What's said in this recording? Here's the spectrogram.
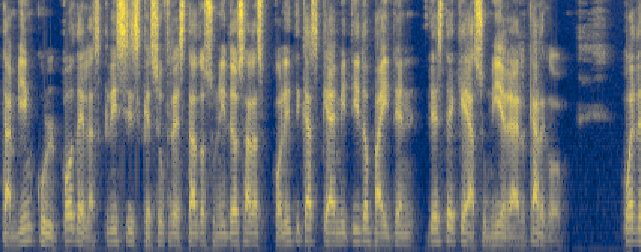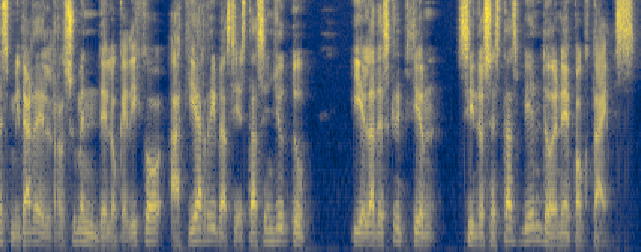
también culpó de las crisis que sufre Estados Unidos a las políticas que ha emitido Biden desde que asumiera el cargo. Puedes mirar el resumen de lo que dijo aquí arriba si estás en YouTube y en la descripción si nos estás viendo en Epoch Times.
